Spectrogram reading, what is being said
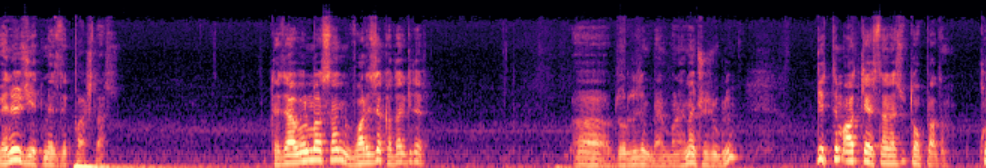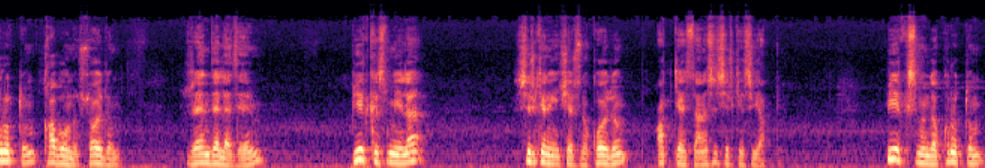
venöz yetmezlik başlar. Tedavi olmazsan varize kadar gider. Aa, dur dedim ben buna hemen çözüm bulayım. Gittim at kestanesi topladım. Kuruttum, kabuğunu soydum, rendeledim. Bir kısmıyla sirkenin içerisine koydum. At kestanesi sirkesi yaptım. Bir kısmını da kuruttum,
